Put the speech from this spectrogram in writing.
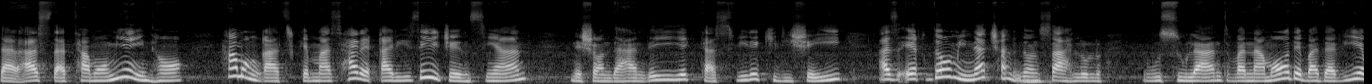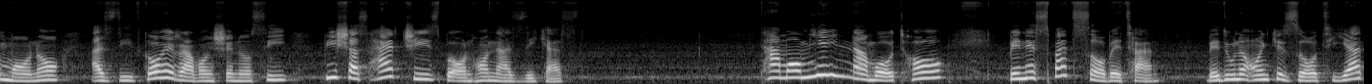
در اصل در تمامی اینها همانقدر که مظهر غریزه جنسیند نشان دهنده یک تصویر کلیشه‌ای از اقدامی نه چندان سهل وصولند و نماد بدوی مانا از دیدگاه روانشناسی بیش از هر چیز به آنها نزدیک است. تمامی این نمادها به نسبت ثابتند بدون آنکه ذاتیت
